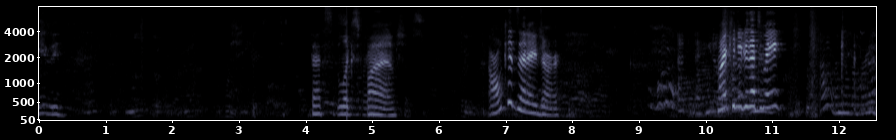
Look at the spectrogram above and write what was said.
Easy. That looks fun. All kids that age are. Mike, can you do that to me? I don't remember Brady being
